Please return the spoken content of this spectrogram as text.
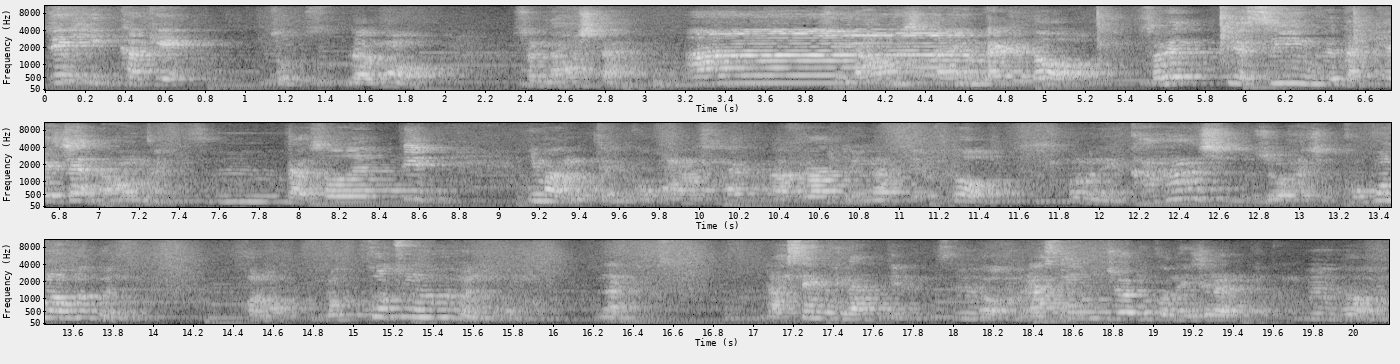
で引っ掛け。そう。ですだからもうそれ直したいの。あー。それ直したいんだけどそれってスイングだけじゃ直んないんです。うん。だからそうやって今のみたいにここの背中がフラットになってるとこのね下半身と上半身ここの部分この肋骨の部分のこのなんですか螺旋になってるんですけど、うん。螺旋状にこうねじられていくんだけど、うん。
